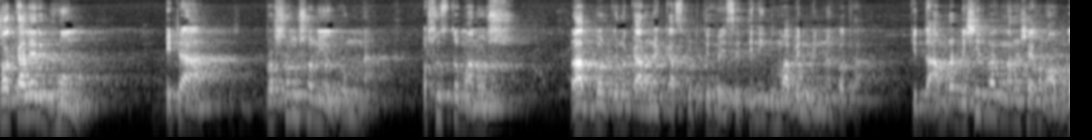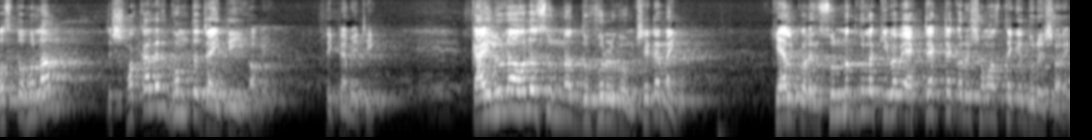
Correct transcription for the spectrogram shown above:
সকালের ঘুম, এটা প্রশংসনীয় ঘুম না। অসুস্থ মানুষ রাতভর কোনো কারণে কাজ করতে হয়েছে, তিনি ঘুমাবেন ভিন্ন কথা। কিন্তু আমরা বেশিরভাগ মানুষ এখন অভ্যস্ত হলাম যে সকালের ঘুম তো যাইতেই হবে। ঠিক না ঠিক? কাইলুলা হলো সুন্নত দুপুরের ঘুম, সেটা নাই। খেয়াল করেন, সুন্নতগুলো কীভাবে একটা একটা করে সমাজ থেকে দূরে সরে।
